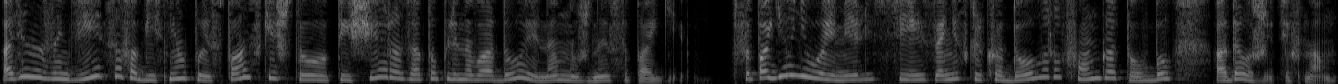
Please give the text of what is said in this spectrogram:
Один из индейцев объяснил по-испански, что пещера затоплена водой, и нам нужны сапоги. Сапоги у него имелись, и за несколько долларов он готов был одолжить их нам.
